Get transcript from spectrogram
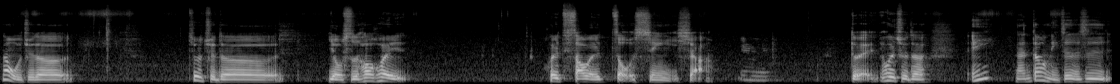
那我觉得就觉得有时候会。会稍微走心一下，嗯，对，会觉得，哎，难道你真的是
